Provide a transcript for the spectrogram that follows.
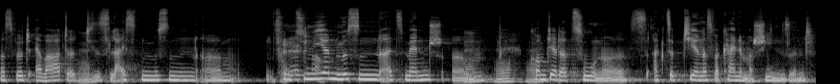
Was wird erwartet? Mhm. Dieses leisten müssen, ähm, funktionieren ja, müssen als Mensch, ähm, mhm. Mhm. kommt ja dazu. Ne? Das Akzeptieren, dass wir keine Maschinen sind.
